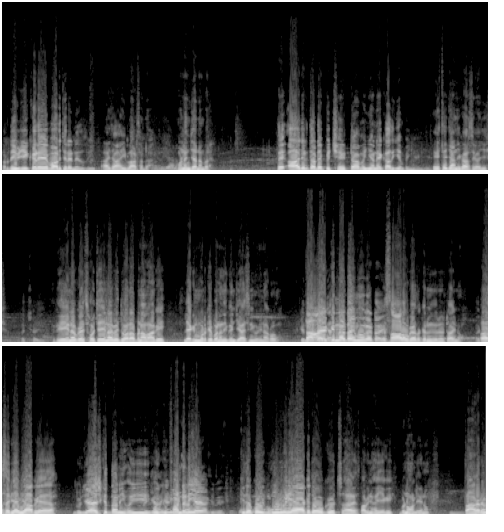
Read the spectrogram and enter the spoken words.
ਪ੍ਰਦੀਪ ਜੀ ਕਿਹੜੇ ਵਾਰਡ 'ਚ ਰਹਿੰਦੇ ਤੁਸੀਂ? ਅੱਜ ਆਹੀ ਵਾਰ ਸਾਡਾ 49 ਨੰਬਰ। ਤੇ ਆ ਜਿਹੜੇ ਤੁਹਾਡੇ ਪਿੱਛੇ ਇੱਟਾਂ ਪਈਆਂ ਨੇ ਕਾਦੀਆਂ ਪਈਆਂ ਜੀ? ਇੱਥੇ ਜੰਜ ਘਰ ਸੀਗਾ ਜੀ। ਅੱਛਾ ਜੀ। ਫੇਰ ਇਹਨਾਂ ਕੋਈ ਸੋਚਿਆ ਇਹਨਾਂ ਵੀ ਦੁਬਾਰਾ ਬਣਾਵਾਂਗੇ ਲੇਕਿਨ ਮੁੜ ਕੇ ਬਣਨ ਦੀ ਗੁੰਜਾਇਸ਼ ਨਹੀਂ ਹੋਈ ਇਹਨਾਂ ਕੋਲ। ਕਿੰਨਾ ਟਾਈਮ ਕਿੰਨਾ ਟਾਈਮ ਹੋ ਗਿਆ ਇਹ ਟਾਈਮ ਸਾਲ ਹੋ ਗਿਆ ਤੱਕ ਢਾਈ ਨੂੰ। ਆ ਸਰੀਆ ਵੀ ਆ ਪਿਆ ਆ। ਗੁੰਜਾਇਸ਼ ਕਿੱਦਾਂ ਨਹੀਂ ਹੋਈ? ਕੋਈ ਫੰਡ ਨਹੀਂ ਆਇਆ ਕਿਵੇਂ ਕਿਤੇ? ਕੋਈ ਫੋਨ ਵੀ ਨਹੀਂ ਆਇਆ ਕਿਤੇ ਉਹ ਸਹਾਇਤਾ ਵੀ ਨਹੀਂ ਹੋਈ ਹੈਗੀ ਬਣਾਉਣ ਲਈ ਇਹਨੂੰ। ਤਾਂ ਕਰਕੇ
